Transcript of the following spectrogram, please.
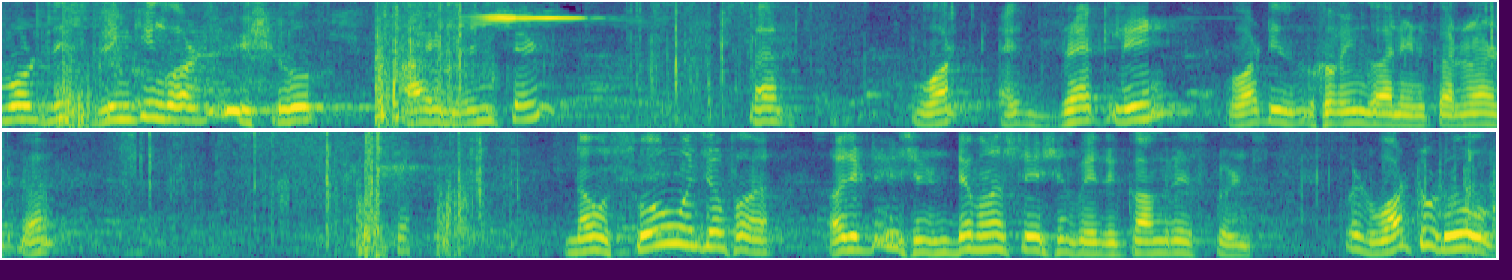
ಅಬೌಟ್ ದಿಸ್ ಡ್ರಿಂಕಿಂಗ್ ವಾಟರ್ ಇಶ್ಯೂ ಐ ಮೆನ್ಷನ್ Sir, what exactly, what is going on in Now, so much of uh, agitation, and demonstration by the Congress friends, but what to do?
